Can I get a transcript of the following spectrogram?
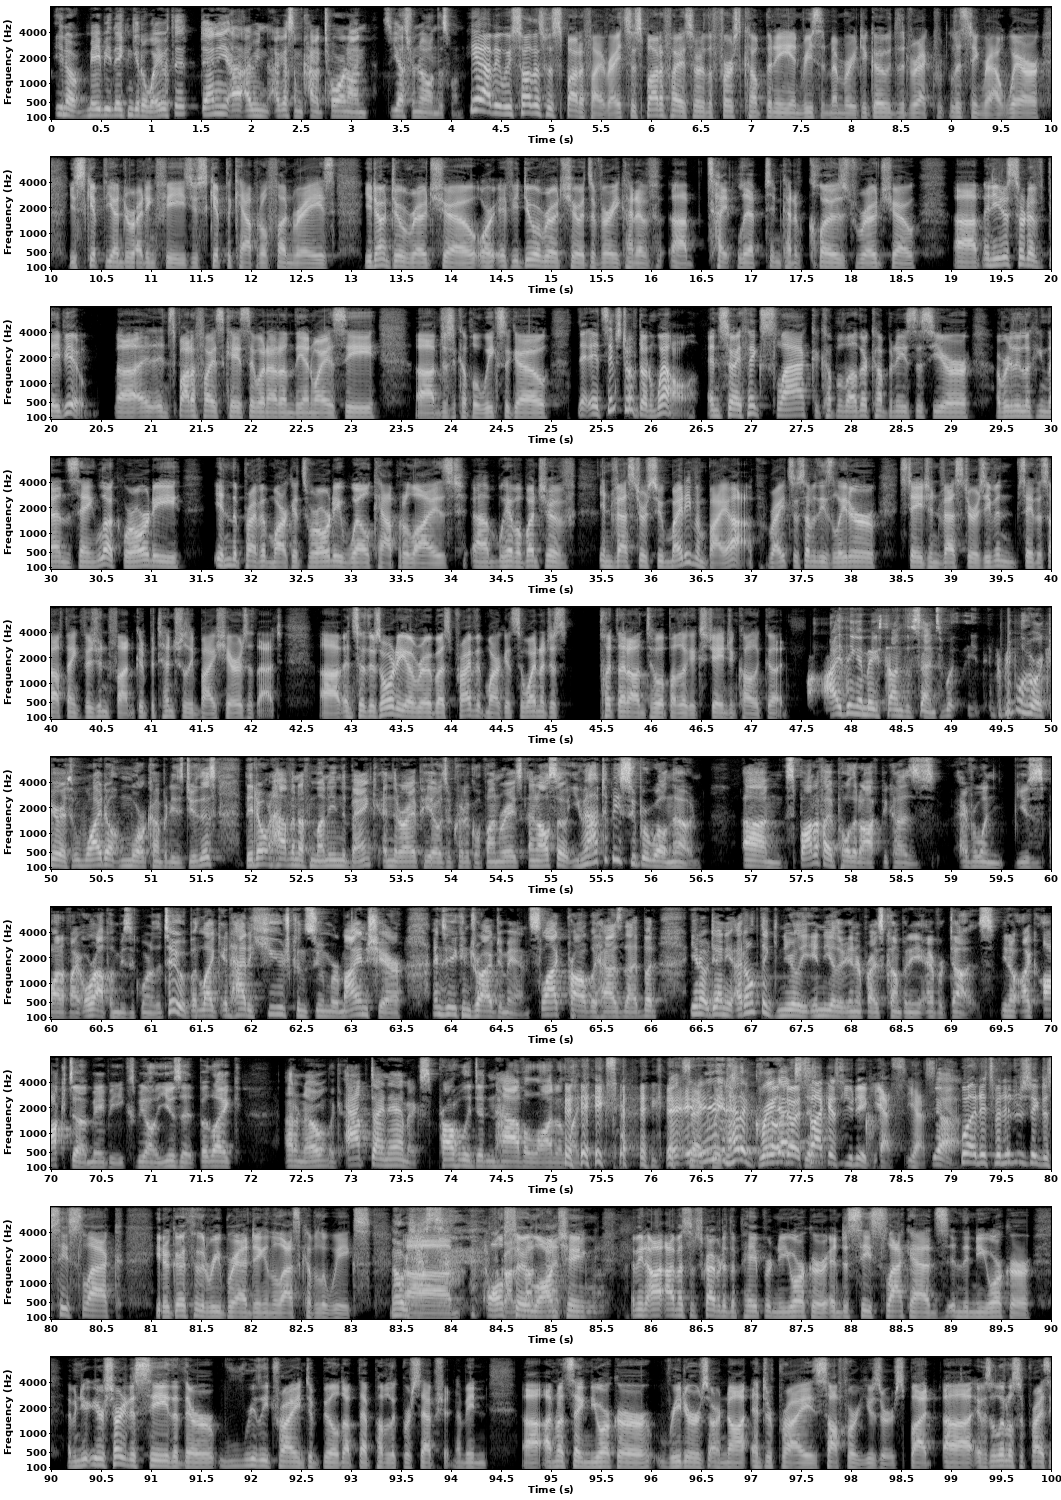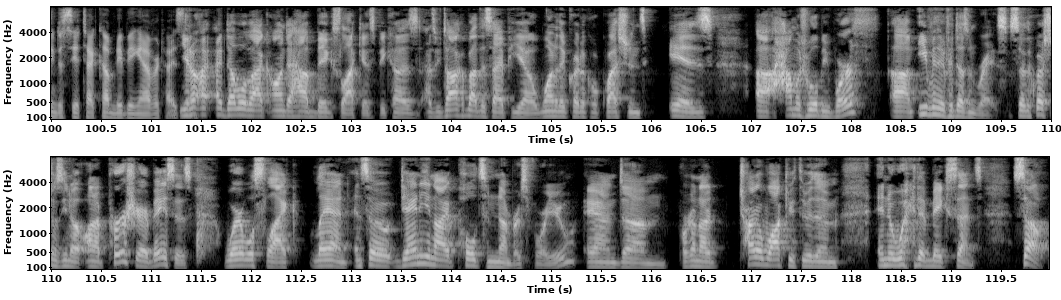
you know, maybe they can get away with it, Danny? I, I mean, I guess I'm kind of torn on yes or no on this one. Yeah, I mean, we saw this with Spotify, right? So Spotify is sort of the first company in recent memory to go the direct listing route where you skip the underwriting fees, you skip the capital fundraise, you don't do a roadshow, or if you do a roadshow, it's a very kind of uh, tight-lipped and kind of closed roadshow, uh, and you just sort of debut. Uh, in Spotify's case, they went out on the NYSE uh, just a couple of weeks ago. It, it, seems to have done well. And so I think Slack, a couple of other companies this year are really looking at that and saying, look, we're already in the private markets. We're already well capitalized. Um, we have a bunch of investors who might even buy up, right? So some of these later stage investors, even say the SoftBank Vision Fund, could potentially buy shares of that. Uh, and so there's already a robust private market. So why not just put that onto a public exchange and call it good? I think it makes tons of sense. For people who are curious, why don't more companies do this? They don't have enough money in the bank, and their IPO is a critical fundraise. And also, you have to be super well known. Um, Spotify pulled it off because everyone uses Spotify or Apple Music, one of the two, but like it had a huge consumer mind share. And so you can drive demand. Slack probably has that. But, you know, Danny, I don't think nearly any other enterprise company ever does. You know, like Okta maybe because we all use it, but like, I don't know, like App Dynamics probably didn't have a lot of like. exactly. It, it, it, had a great. No, no, Slack is unique. Yes, yes. Yeah. Well, and it's been interesting to see Slack, you know, go through the rebranding in the last couple of weeks. Oh yes. Um, also launching. That. I mean, I, am a subscriber to the paper New Yorker, and to see Slack ads in the New Yorker I mean, you're starting to see that they're really trying to build up that public perception. I mean, uh, I'm not saying New Yorker readers are not enterprise software users, but uh, it was a little surprising to see a tech company being advertised. You know, I, I double back onto how big Slack is because as we talk about this IPO, one of the critical questions is uh, how much will it be worth, um, even if it doesn't raise. So the question is, you know, on a per share basis, where will Slack land? And so Danny and I pulled some numbers for you, and um, we're gonna try to walk you through them in a way that makes sense. So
